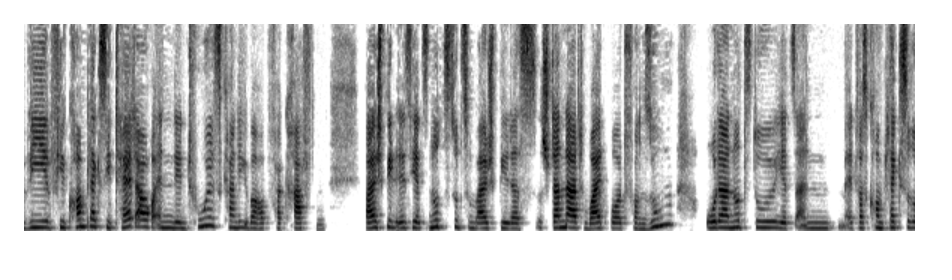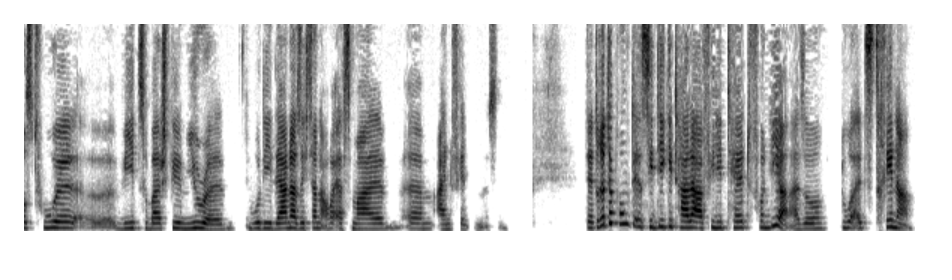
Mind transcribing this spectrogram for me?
wie viel Komplexität auch in den Tools kann die überhaupt verkraften? Beispiel ist jetzt, nutzt du zum Beispiel das Standard Whiteboard von Zoom oder nutzt du jetzt ein etwas komplexeres Tool äh, wie zum Beispiel Mural, wo die Lerner sich dann auch erstmal ähm, einfinden müssen? Der dritte Punkt ist die digitale Affinität von dir, also du als Trainer.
